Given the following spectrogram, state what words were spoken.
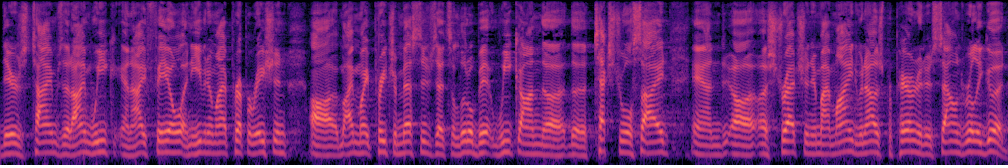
there's times that I'm weak and I fail. And even in my preparation uh, I might preach a message that's a little bit weak on the, the textual side and uh, a stretch. And in my mind when I was preparing it it sounds really good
